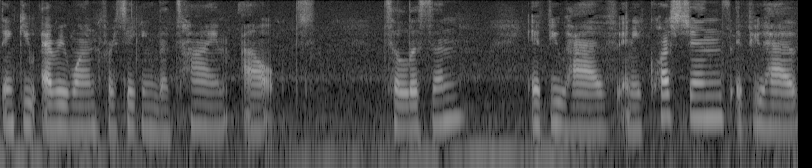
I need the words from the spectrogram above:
thank you everyone for taking the time out to listen. If you have any questions, if you have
